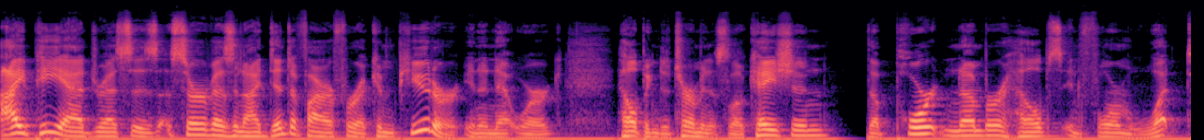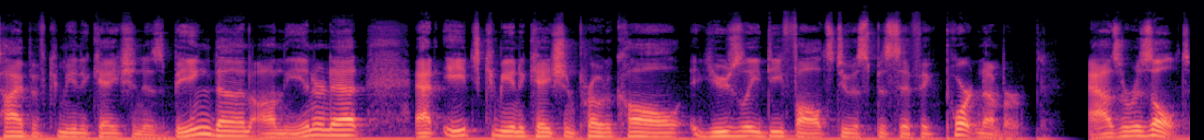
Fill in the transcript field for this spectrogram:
IP addresses serve as an identifier for a computer in a network, helping determine its location, the port number helps inform what type of communication is being done on the internet. At each communication protocol usually defaults to a specific port number. As a result,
